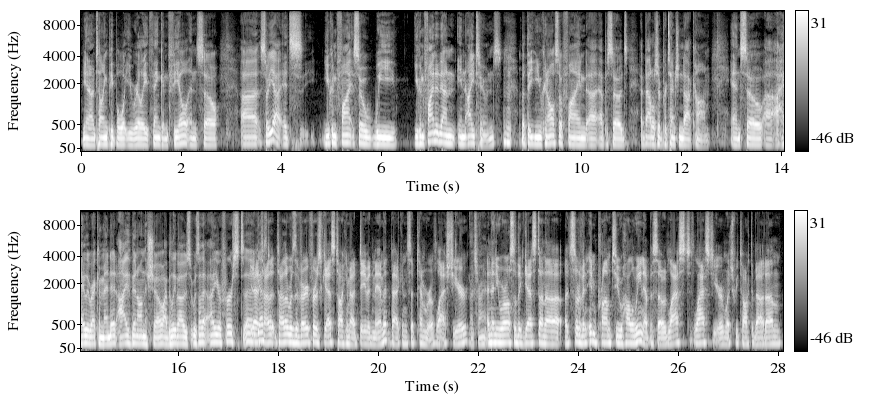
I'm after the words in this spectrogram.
you know telling people what you really think and feel and so uh, so yeah it's you can find so we you can find it on in iTunes, but then you can also find uh, episodes at battleshippretension.com. And so uh, I highly recommend it. I've been on the show. I believe I was was that your first uh, Yeah? Tyler, Tyler was the very first guest talking about David Mamet back in September of last year. That's right. And then you were also the guest on a, a sort of an impromptu Halloween episode last last year in which we talked about um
